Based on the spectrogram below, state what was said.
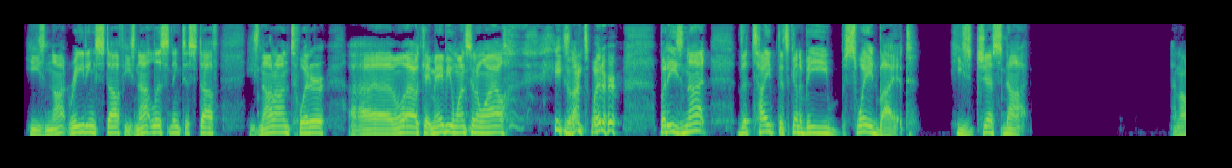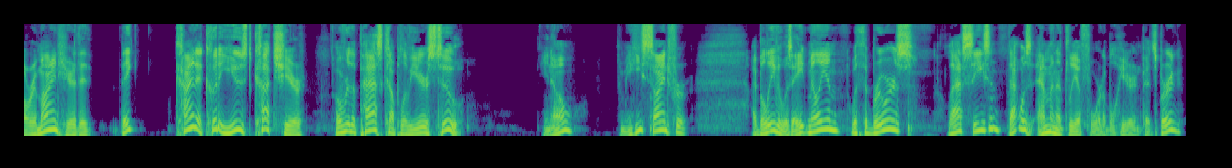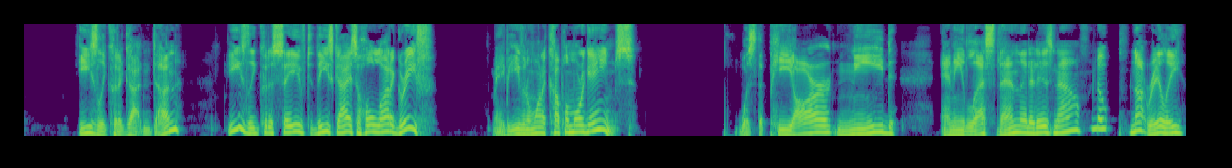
He's not reading stuff. He's not listening to stuff. He's not on Twitter. Uh, okay, maybe once in a while he's on Twitter, but he's not the type that's going to be swayed by it. He's just not. And I'll remind here that they kind of could have used Kutch here over the past couple of years too. You know, I mean, he signed for, I believe it was eight million with the Brewers last season. That was eminently affordable here in Pittsburgh easily could have gotten done, easily could have saved these guys a whole lot of grief, maybe even won a couple more games. Was the PR need any less then than it is now? Nope, not really.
